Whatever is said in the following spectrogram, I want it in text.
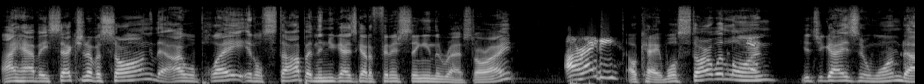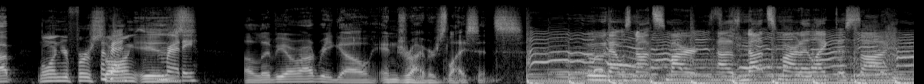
I have a section of a song that I will play. It'll stop, and then you guys got to finish singing the rest. All right? Alrighty. Okay, we'll start with Lauren. Get you guys warmed up. Lauren, your first Okay, song I'm is ready. Olivia Rodrigo and Driver's License. Ooh, that was not smart. That was not smart. I like this song.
